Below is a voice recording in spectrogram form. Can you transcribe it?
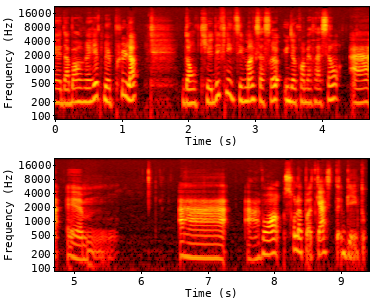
euh, d'avoir un rythme plus lent. Donc, définitivement que ça sera une conversation à, euh, à avoir sur le podcast bientôt.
